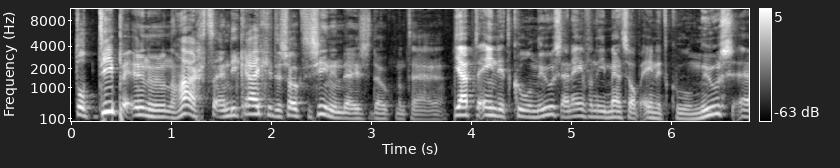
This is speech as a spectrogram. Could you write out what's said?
tot diep in hun hart. En die krijg je dus ook te zien in deze documentaire. Je hebt één dit cool nieuws en een van die mensen op één dit cool nieuws, eh,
